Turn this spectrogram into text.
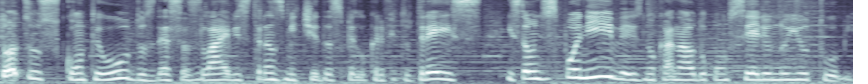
Todos os conteúdos dessas lives transmitidas pelo Crefito 3 estão disponíveis no canal do Conselho no YouTube.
